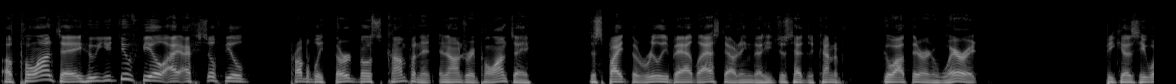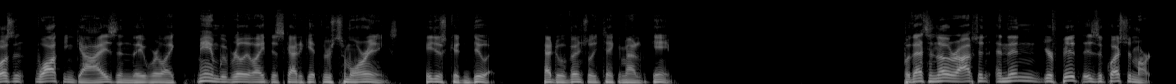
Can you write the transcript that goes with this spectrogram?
of Pallante, who you do feel, I, I still feel probably third most confident in Andre Pallante despite the really bad last outing that he just had to kind of go out there and wear it because he wasn't walking guys and they were like, man, we really like this guy to get through some more innings. He just couldn't do it. Had to eventually take him out of the game. But that's another option. And then your fifth is a question mark.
